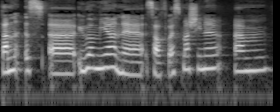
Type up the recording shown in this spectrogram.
Dann ist äh, über mir eine Southwest-Maschine ähm,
